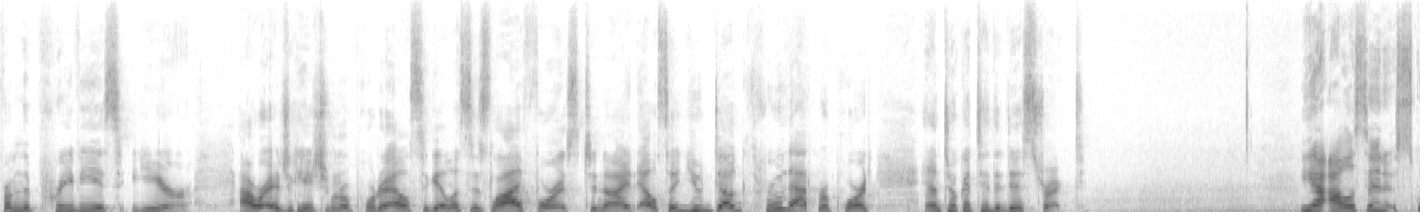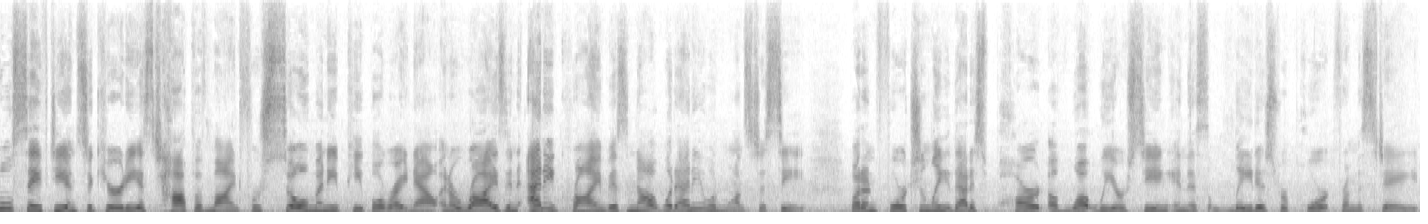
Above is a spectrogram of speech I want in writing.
from the previous year. Our education reporter Elsa Gillis is live for us tonight. Elsa, you dug through that report and took it to the district. Yeah, Allison, school safety and security is top of mind for so many people right now, and a rise in any crime is not what anyone wants to see. But unfortunately, that is part of what we are seeing in this latest report from the state.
